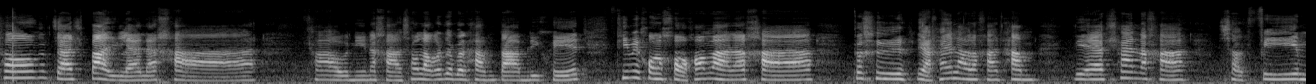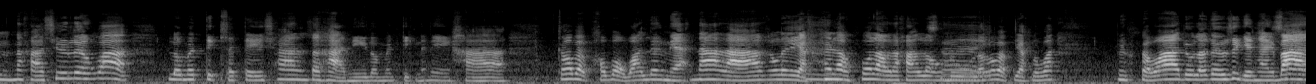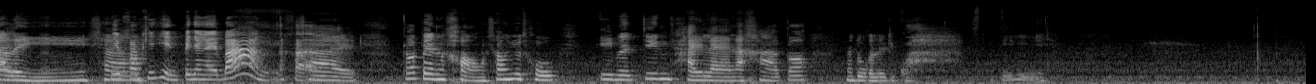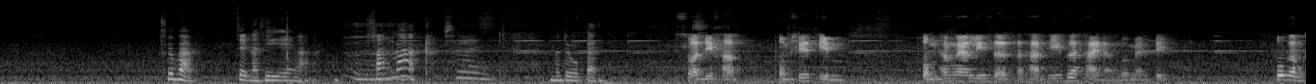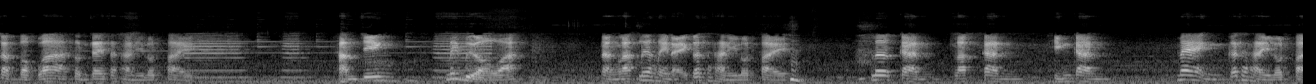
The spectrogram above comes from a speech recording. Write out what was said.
ช่อง Just ป่าอีกแล้วนะคะ ค่ะวันนี้นะคะ ช่องเราก็จะมาทำตาม request ที่มีคนขอเข้ามานะคะ ก็คืออยากให้เรานะคะทำ reaction นะคะ short film นะคะ ชื่อเรื่องว่า Romantic Station สถานีโรแมนติกนั่นเองค่ะ ก็แบบเขาบอกว่าเรื่องเนี้ยน่ารักก็เลยอยากให้เราพวกเรานะคะ ลองดูใช่แล้วก็แบบอยากรู้ว่า แบบว่าดูแล้วจะรู้สึกยังไงบ้างใช่อะไรอย่างนี้ใช่มีความคิดเห็นเป็นยังไงบ้างนะคะ ใช่ ก็เป็นของช่อง YouTube Imagine Thailand นะคะ ก็มาดูกันเลยดีกว่านี่คือแบบเจ็ดนาทีเองอะสั้นมาก ใช่ มาดูกัน สวัสดีครับ ผมชื่อจิม ผมทำงานรีเสิร์ชสถานที่เพื่อถ่ายหนังโรแมนติก ผู้กำกับบอกว่าสนใจสถานีรถไฟ ถามจริง ไม่เบื่อวะ หนังรักเรื่องไหนๆก็สถานีรถไฟ เลิกกัน รักกัน ทิ้งกัน แม่งก็สถานีรถไฟ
